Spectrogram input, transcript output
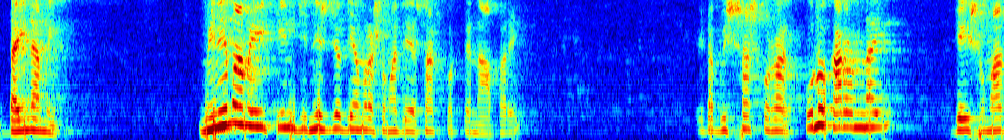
ডাইনামিক। মিনিমাম এই তিন জিনিস যদি আমরা সমাজে এসার্ট করতে না পারি, এটা বিশ্বাস করার কোনো কারণ নাই যে এই সমাজ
